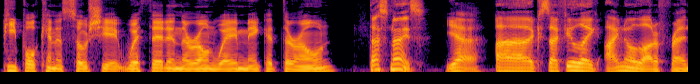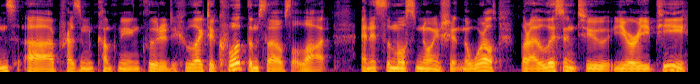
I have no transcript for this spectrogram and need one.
people can associate with it in their own way, make it their own. That's nice. Yeah. because I feel like I know a lot of friends, uh, present company included, who like to quote themselves a lot, and it's the most annoying shit in the world. But I listen to your EP,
